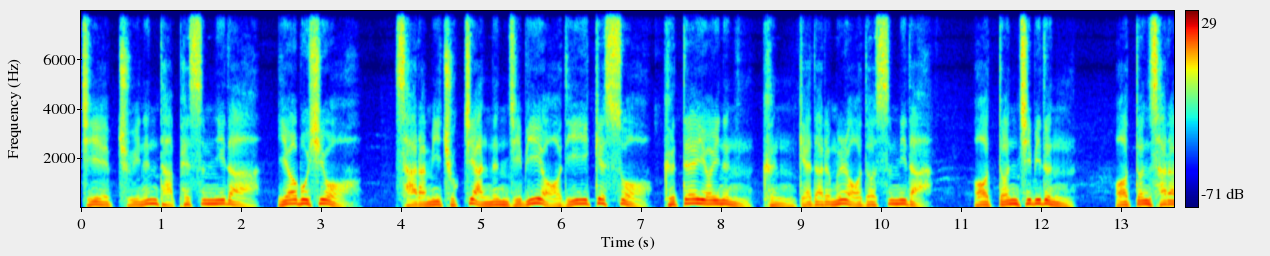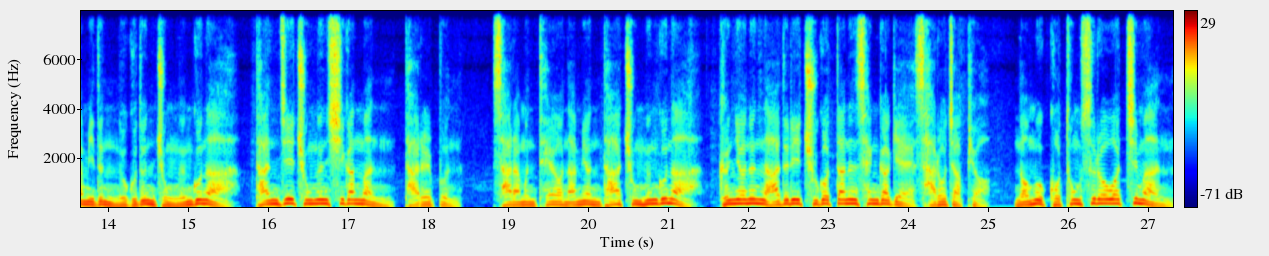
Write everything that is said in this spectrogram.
집 주인은 답했습니다. 여보시오. 사람이 죽지 않는 집이 어디 있겠소? 그때 여인은 큰 깨달음을 얻었습니다. 어떤 집이든 어떤 사람이든 누구든 죽는구나. 단지 죽는 시간만 다를 뿐 사람은 태어나면 다 죽는구나. 그녀는 아들이 죽었다는 생각에 사로잡혀 너무 고통스러웠지만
